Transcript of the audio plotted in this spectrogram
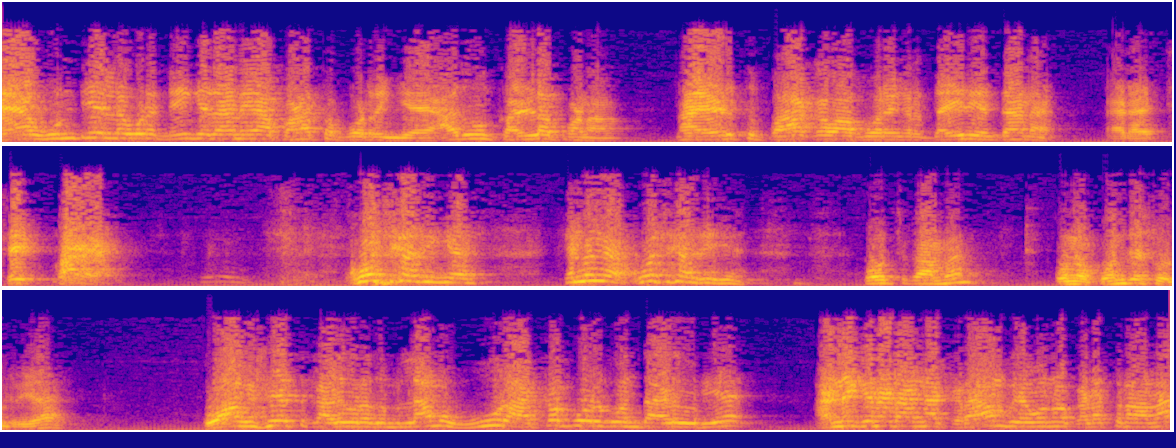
என் உண்டியல்ல கூட நீங்க தானே பணத்தை போடுறீங்க? அதுவும் கள்ள பணம். நான் எடுத்து பார்க்கவா போறேங்கிற தைரியம் தானே? கோச்சுக்காதீங்க. என்னங்க கோச்சுக்காதீங்க? கோச்சுக்காம உன்னை கொஞ்சம் சொல்றியா? உன் விஷயத்துக்கு அழுகுறதும் இல்லாம ஊர் அக்கப்போருக்கு வந்து அழுகுறிய? அன்னைக்கு என்னடா கிராம்பு எவனோ கடத்துனானா?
